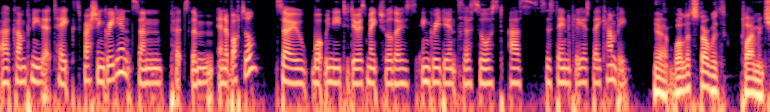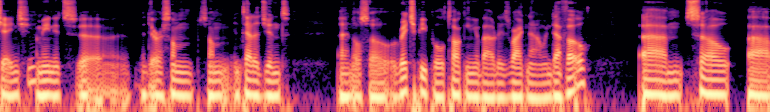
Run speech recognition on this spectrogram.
a company that takes fresh ingredients and puts them in a bottle. So what we need to do is make sure those ingredients are sourced as sustainably as they can be. Yeah, well, let's start with climate change. Mm-hmm. I mean, it's uh, there are some some intelligent and also rich people talking about this right now in Davos. Um, so uh,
